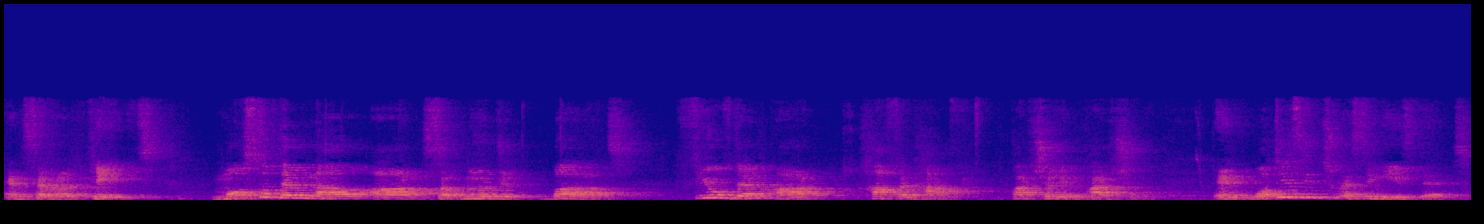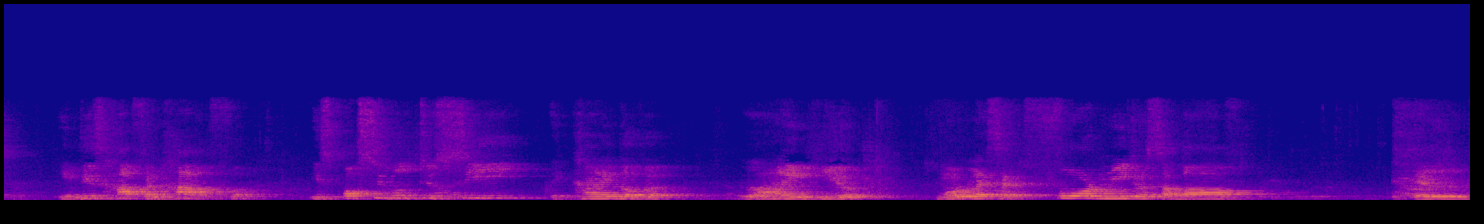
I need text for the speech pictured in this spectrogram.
and several caves. Most of them now are submerged, but few of them are half and half, partially and partially. And what is interesting is that in this half and half, it's possible to see a kind of a line here more or less at 4 meters above el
